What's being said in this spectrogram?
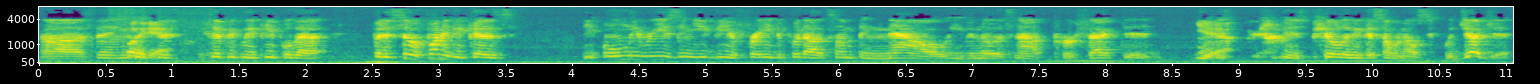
uh, thing. Oh, Like, yeah. typically people that, but it's so funny because the only reason you'd be afraid to put out something now, even though it's not perfected, yeah, is purely because someone else would judge it.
